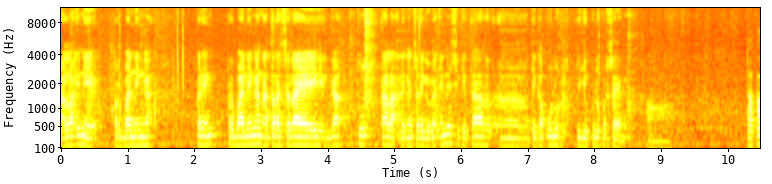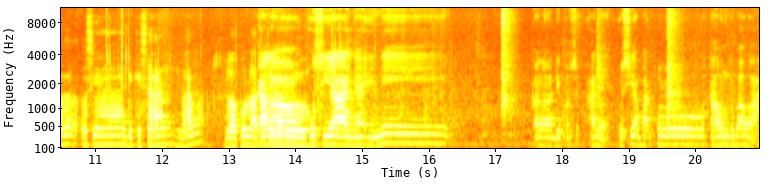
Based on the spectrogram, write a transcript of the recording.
kalau ini perbandingan perbandingan antara cerai gak tu- talak dengan cerai gugat ini sekitar eh, 30-70 persen. Oh. Apakah usia di kisaran berapa? 20 atau Kalau 30? usianya ini kalau di anu, usia 40 tahun ke bawah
